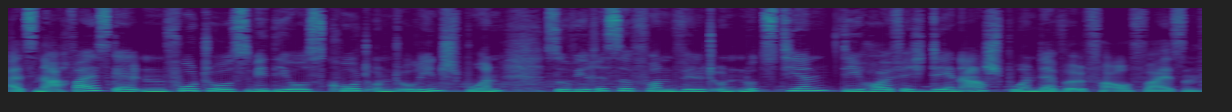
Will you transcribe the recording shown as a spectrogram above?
Als Nachweis gelten Fotos, Videos, Kot- und Urinspuren sowie Risse von Wild- und Nutztieren, die häufig DNA-Spuren der Wölfe aufweisen.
